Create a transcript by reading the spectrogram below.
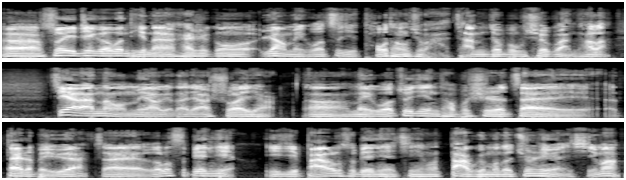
呃，所以这个问题呢，还是跟我让美国自己头疼去吧，咱们就不去管它了。接下来呢，我们要给大家说一下啊，美国最近它不是在带着北约在俄罗斯边界以及白俄罗斯边界进行了大规模的军事演习嘛？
